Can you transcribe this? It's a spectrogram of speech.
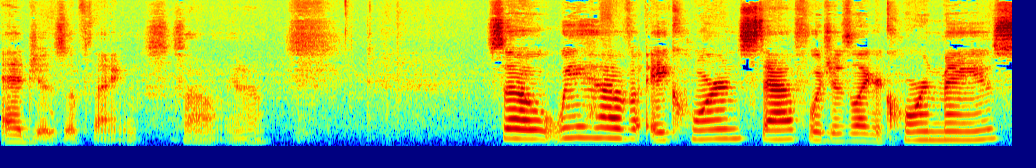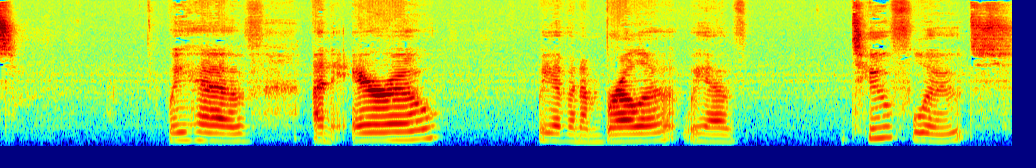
edges of things. So, you know. So we have a corn staff, which is like a corn maze. We have an arrow. We have an umbrella. We have two flutes.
